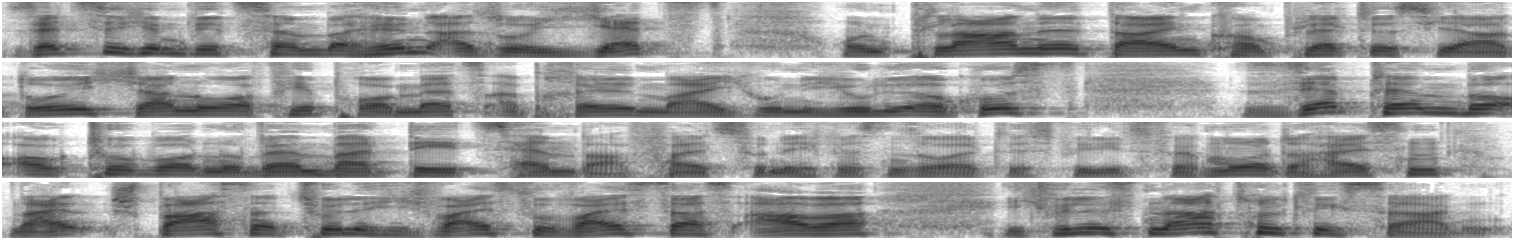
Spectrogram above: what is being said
Setz dich im Dezember hin, also jetzt, und plane dein komplettes Jahr durch. Januar, Februar, März, April, Mai, Juni, Juli, August. September, Oktober, November, Dezember, falls du nicht wissen solltest, wie die zwölf Monate heißen. Nein, Spaß natürlich, ich weiß, du weißt das, aber ich will es nachdrücklich sagen.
